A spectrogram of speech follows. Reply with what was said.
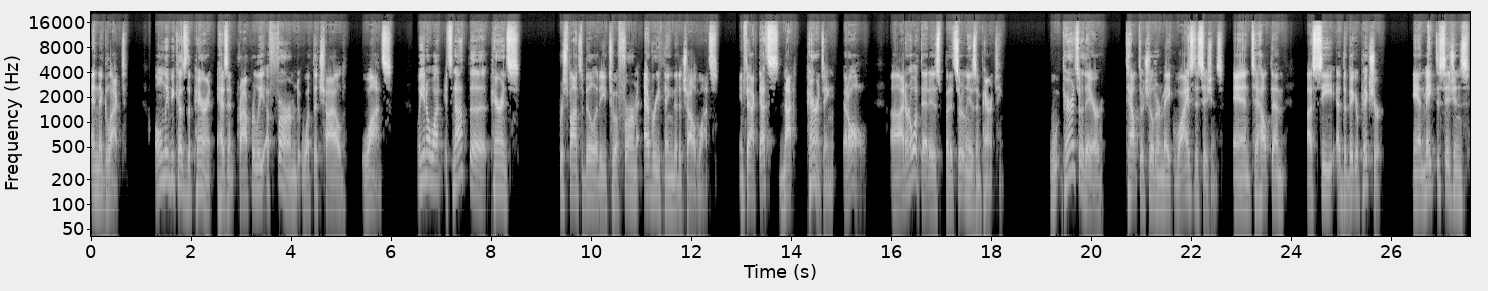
and neglect only because the parent hasn't properly affirmed what the child wants. Well, you know what? It's not the parent's responsibility to affirm everything that a child wants. In fact, that's not parenting at all. Uh, I don't know what that is, but it certainly isn't parenting. W- parents are there to help their children make wise decisions and to help them uh, see uh, the bigger picture and make decisions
